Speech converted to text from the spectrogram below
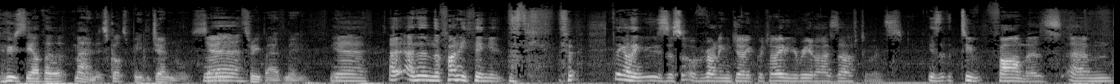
who's the other man? It's got to be the general. So Yeah. three bad men. Yeah, A- and then the funny thing, is, the thing I think is a sort of running joke, which I only realised afterwards, is that the two farmers, um,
